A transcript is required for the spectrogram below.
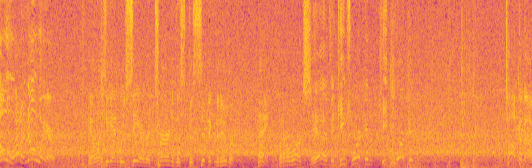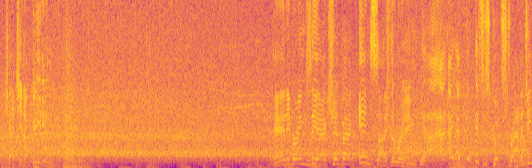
Oh, out of nowhere. And once again, we see a return to the specific maneuver. Hey, whatever works. Yeah, if it keeps working, keep working. Talk about catching a beating. And he brings the action back inside the ring. Yeah, I, I, I think this is good strategy.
